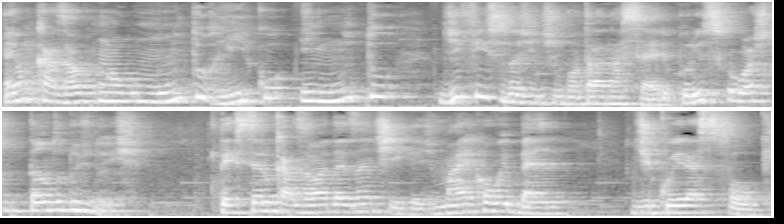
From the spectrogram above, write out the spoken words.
É um casal com algo muito rico e muito difícil da gente encontrar na série, por isso que eu gosto tanto dos dois. O terceiro casal é das antigas, Michael e Ben, de Queer as Folk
